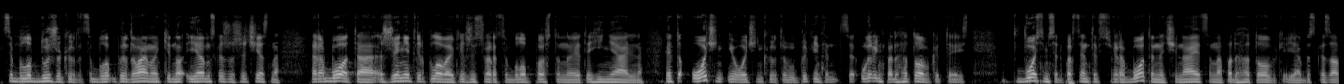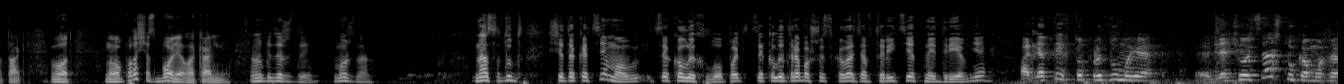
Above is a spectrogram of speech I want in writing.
це було б дуже круто, це було б передаваємо кіно. І я вам скажу, що чесно, робота Жені Треплова як режисера, це було б просто, ну, это геніально. Это очень и очень круто. Ви прикиньте, це уровень підготовки. То есть 80% всей работы начинается на подготовке, я бы сказал так. Вот. Но вопрос сейчас более локальный. А Ну підожди, можна? У нас тут ще така тема: це коли хлопать, це коли треба щось сказати авторитетне і древнє. А для тих, хто придумає, е, для чого ця штука може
